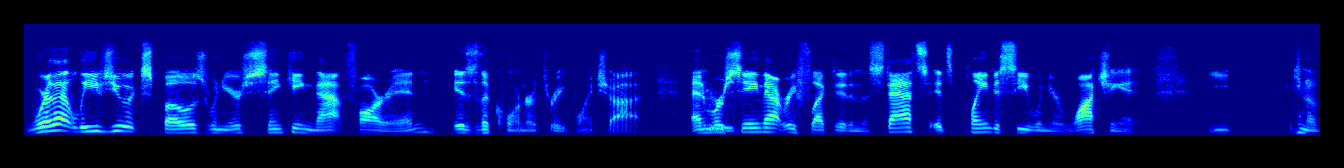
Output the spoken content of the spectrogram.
Where that leaves you exposed when you're sinking that far in is the corner three point shot. And we're mm-hmm. seeing that reflected in the stats. It's plain to see when you're watching it you know,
